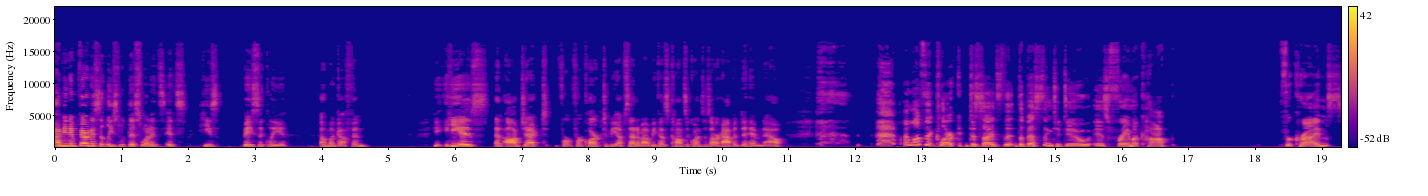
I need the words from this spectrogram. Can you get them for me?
I mean, in fairness, at least with this one, it's it's he's basically a MacGuffin. He he is an object for for Clark to be upset about because consequences are happened to him now. I love that Clark decides that the best thing to do is frame a cop for crimes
